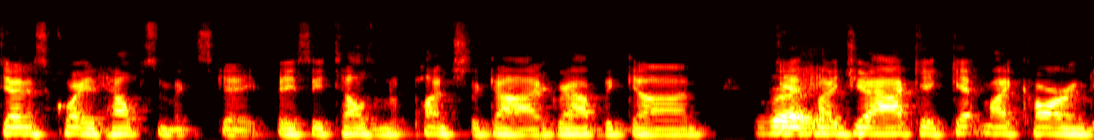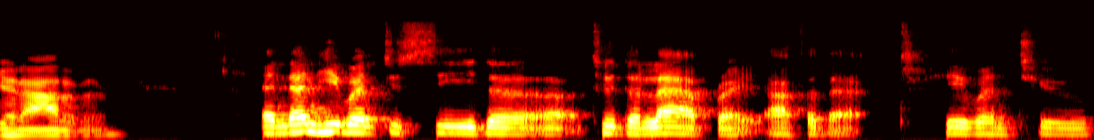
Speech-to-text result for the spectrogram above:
Dennis Quaid helps him escape. Basically, tells him to punch the guy, grab the gun, Right. get my jacket, get my car, and get out of there. and then he went to see the uh, to the lab right after that. He went to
